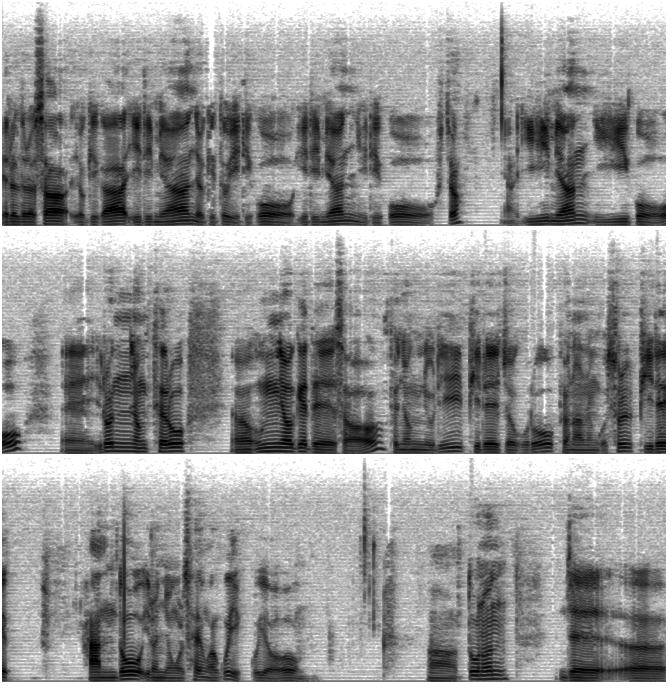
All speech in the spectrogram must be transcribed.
예를 들어서 여기가 1이면 여기도 1이고 1이면 1이고 그죠? 2면 2이고 예, 이런 형태로 어, 응력에 대해서 변형률이 비례적으로 변하는 것을 비례 한도 이런 용어를 사용하고 있고요. 어, 또는 이제 어,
